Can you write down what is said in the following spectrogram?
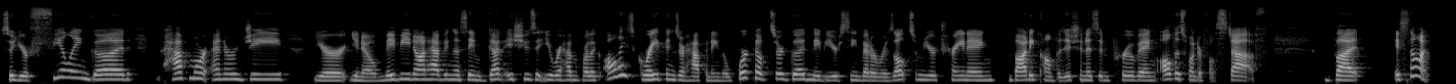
So you're feeling good, you have more energy, you're, you know, maybe not having the same gut issues that you were having before. Like all these great things are happening. The workouts are good. Maybe you're seeing better results from your training, body composition is improving, all this wonderful stuff. But it's not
